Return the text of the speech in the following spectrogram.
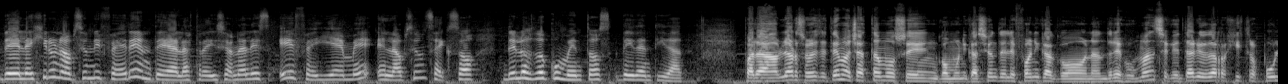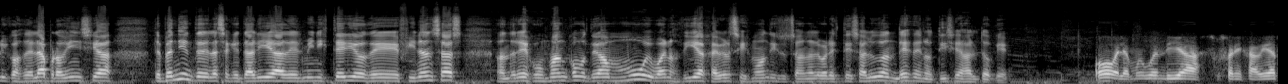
de elegir una opción diferente a las tradicionales F y M en la opción sexo de los documentos de identidad. Para hablar sobre este tema ya estamos en comunicación telefónica con Andrés Guzmán, secretario de Registros Públicos de la provincia, dependiente de la Secretaría del Ministerio de Finanzas. Andrés Guzmán, ¿cómo te va? Muy buenos días. Javier Sismondi y Susana Álvarez te saludan desde Noticias al Toque. Hola, muy buen día, Susana y Javier.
